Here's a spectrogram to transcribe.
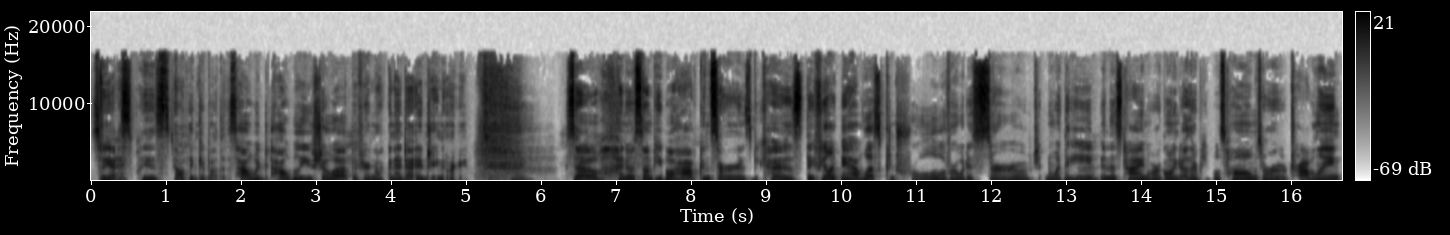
So yes, please y'all think about this. How would how will you show up if you're not going to die in January? Right. So, I know some people have concerns because they feel like they have less control over what is served and what they mm-hmm. eat in this time. We're going to other people's homes or traveling.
